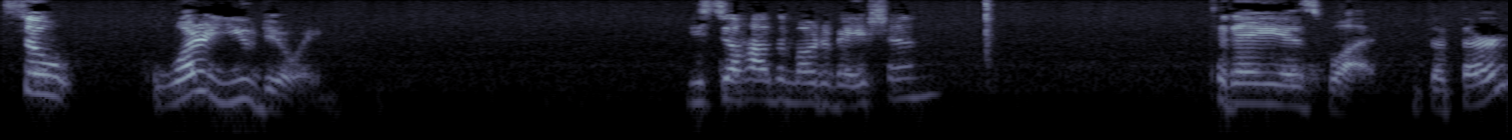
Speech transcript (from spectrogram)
So, what are you doing? You still have the motivation? Today is what? The third?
